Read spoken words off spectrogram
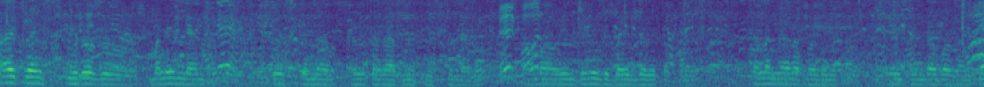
హాయ్ ఫ్రెండ్స్ ఈరోజు మనీ ల్యాండ్ తీసుకున్నారు. కవిత గారిని తీసుకెళ్ళారు. ఆమె ఇంటి నుంచి బయలుదేరేటప్పుడు తెలంగాణ ప్రజలకు ఏ జిందాబాద్ అంటూ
